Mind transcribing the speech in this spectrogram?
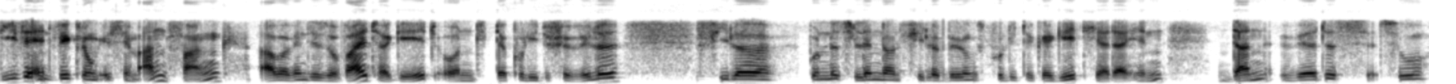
diese Entwicklung ist im Anfang, aber wenn sie so weitergeht und der politische Wille vieler Bundesländer und vieler Bildungspolitiker geht ja dahin, dann wird es zu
